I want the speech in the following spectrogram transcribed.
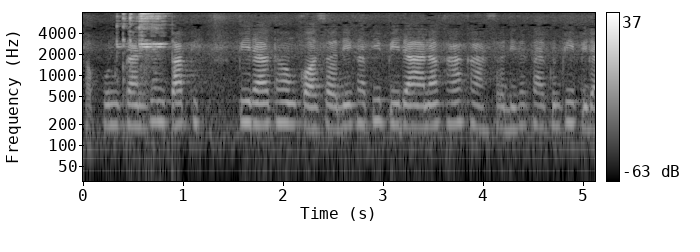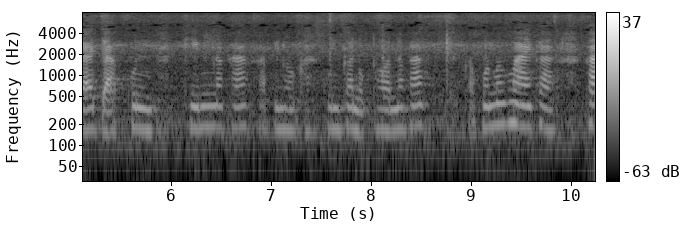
ขอบคุณการเช่นกับพี่ปีดาทองก่อสวัสดีค่ะ พี่ปีดานะคะค่ะ สวัสดีทักทายคุณพี่ปีดาจากคุณคิมนะคะค่ะพี่น้องค่ะคุณกนกทรนะคะ ขอบคุณมากมายค่ะ ค่ะ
